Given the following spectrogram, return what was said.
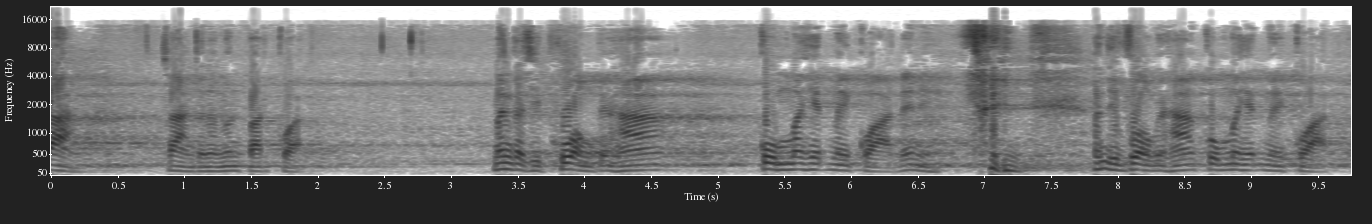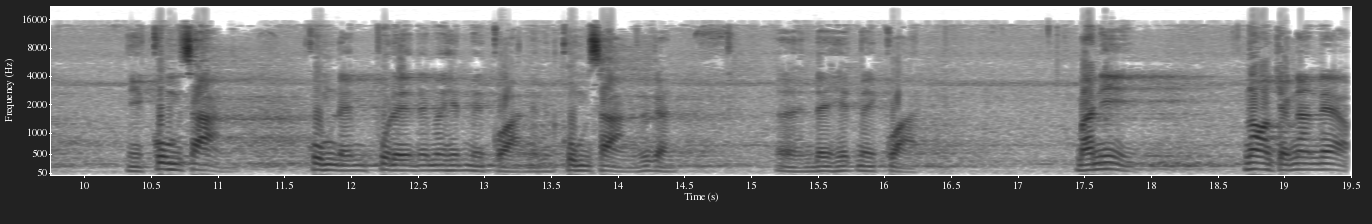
สร้างสร้างตัวนั้นมันปัดกวาด มันก็สิพ่วงไปหากลุ่มมาเฮ็ดไม่กวาดได้นี่มันสิพ่วงไปหากลุ่มมาเฮ็ดไม่กวาด นี่กลุ่มสร้างกลุ่มใดผู้ใดได้มาเฮ็ดไม่กวาดเนี่ยเป็นกลุ่มสร้างคือกันเออได้เฮ็ดไม่กวาด มานี่นอกจากนั้นแล้ว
